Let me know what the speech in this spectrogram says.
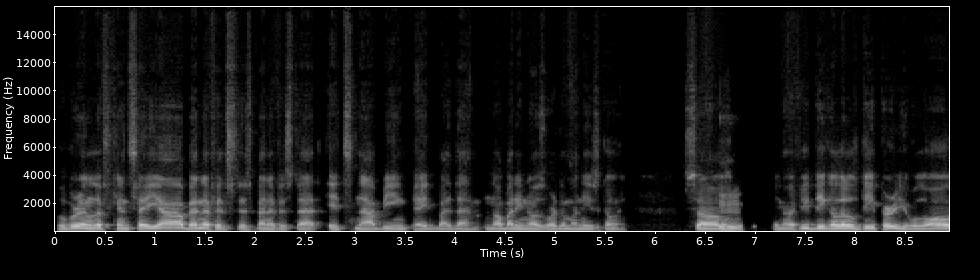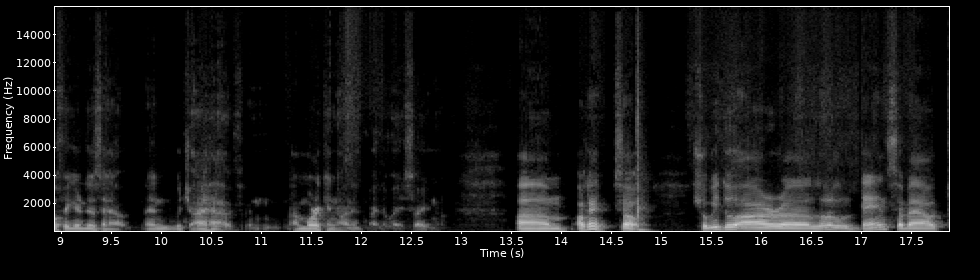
Uber and Lyft can say, yeah, benefits this, benefits that. It's not being paid by them. Nobody knows where the money is going. So, mm-hmm. You know, if you dig a little deeper, you will all figure this out, and which I have. And I'm working on it, by the way. So, you know. Um, okay, so should we do our uh, little dance about?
